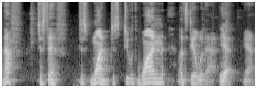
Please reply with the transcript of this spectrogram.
enough. Just if just one, just do with one. Let's deal with that. yeah. Yeah.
